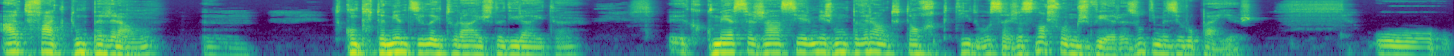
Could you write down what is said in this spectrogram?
há de facto um padrão hum, de comportamentos eleitorais da direita eh, que começa já a ser mesmo um padrão de tão repetido. Ou seja, se nós formos ver as últimas europeias, o,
